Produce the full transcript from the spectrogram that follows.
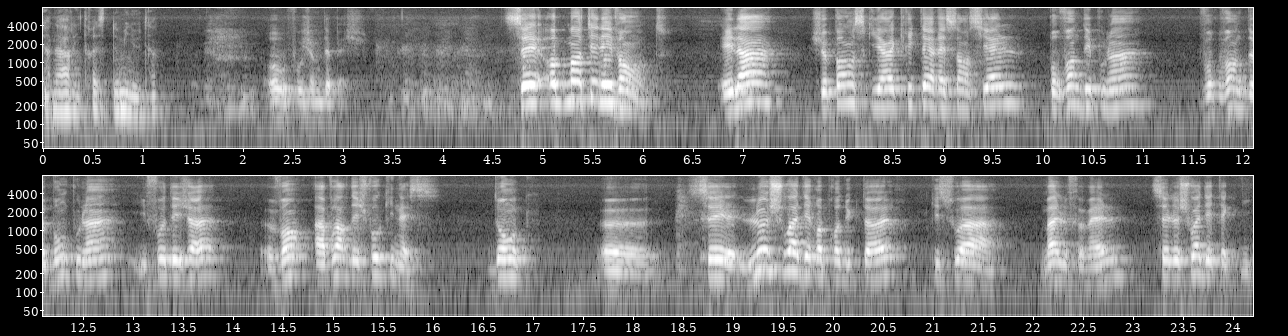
Bernard, il te reste deux minutes. Hein. Oh, il faut que je me dépêche. C'est augmenter les ventes. Et là, je pense qu'il y a un critère essentiel pour vendre des poulains, pour vendre de bons poulains, il faut déjà avoir des chevaux qui naissent. Donc, euh, c'est le choix des reproducteurs, qu'ils soient mâles ou femelles, c'est le choix des techniques.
